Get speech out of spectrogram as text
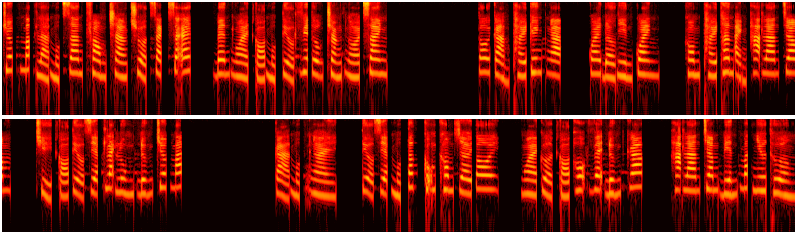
trước mắt là một gian phòng sáng chuột sạch sẽ, bên ngoài có một tiểu viện tường trắng ngói xanh. Tôi cảm thấy kinh ngạc, quay đầu nhìn quanh, không thấy thân ảnh Hạ Lan Trâm, chỉ có Tiểu Diệp lạnh lùng đứng trước mắt. Cả một ngày, Tiểu Diệp một tấc cũng không rời tôi, ngoài cửa có hộ vệ đứng gác, Hạ Lan Trâm biến mất như thường.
